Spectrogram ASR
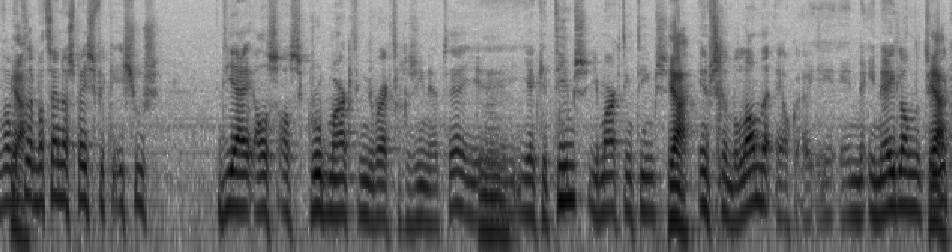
wat, Ja. wat zijn nou specifieke issues die jij als, als group marketing director gezien hebt? Hè? Je, Hmm. je hebt je teams, je marketingteams Ja, in verschillende landen, en ook in, in Nederland natuurlijk.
